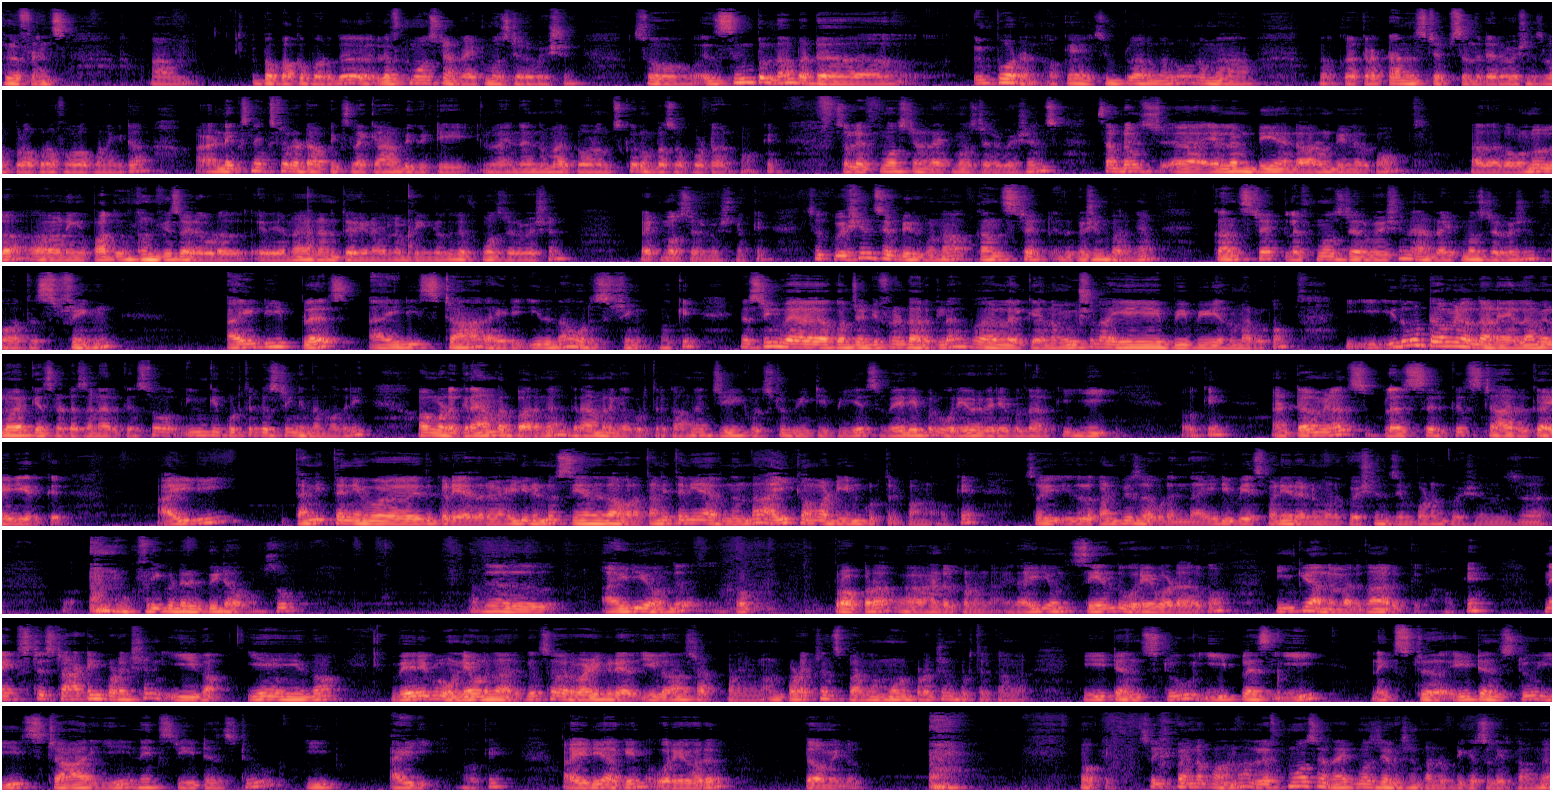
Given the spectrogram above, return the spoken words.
Hello friends இப்போ பார்க்க போகிறது leftmost and rightmost derivation so இது சிம்பிள் தான் பட் இம்பார்ட்டன்ட் ஓகே சிம்பிளாக இருந்தாலும் நம்ம uh, கரெக்டான ஸ்டெப்ஸ் அந்த டெரிவேஷன்ஸ்லாம் ப்ராப்பராக ஃபாலோ பண்ணிக்கிட்டா நெக்ஸ்ட் நெக்ஸ்ட் வர டாபிக்ஸ் லைக் ஆம்பிகிட்டி இல்லை இந்த இந்த மாதிரி ப்ராப்ளம்ஸ்க்கு ரொம்ப சப்போர்ட்டாக இருக்கும் okay so leftmost and rightmost derivations sometimes LMD and ஆர்எம்டின்னு இருக்கும். அது அது ஒன்றும் இல்லை. Uh, நீங்கள் பார்த்து கன்ஃபியூஸ் ஆகிடக்கூடாது இது என்ன என்னன்னு தெரியணும். எல்எம்டிங்கிறது leftmost derivation rightmost derivation okay so questions எப்படி இருக்குன்னா கன்ஸ்ட்ரக்ட் இந்த கொஷின் பாருங்க. Construct leftmost derivation and rightmost derivation for the string id plus id star id இதுதான் ஒரு ஸ்ட்ரிங் ஓகே இந்த ஸ்ட்ரிங் வேற கொஞ்சம் டிஃப்ரெண்டா இருக்குல்ல. லைக் நம்ம யூஸ்வலா ஏஏ பிபி அந்த மாதிரி இருக்கும். இதுவும் டெர்மினல் தானே எல்லாமே லோயர் கேஸ் லெட்டர்ஸ் தானே இருக்கு. ஸோ இங்கே கொடுத்துருக்க ஸ்ட்ரிங் இந்த மாதிரி. அவங்களோட கிராமர் பாருங்க. கிராமர் இங்கே கொடுத்துருக்காங்க. G equals to VTPS variable ஒரே ஒரு வேரியபிள் தான் இருக்கு. E, E okay and terminals plus இருக்கு ஸ்டார் இருக்கு ஐடி இருக்கு. ஐடி தனித்தனி இது கிடையாது. ஐடி ரெண்டும் சேர்ந்து தான் வரும். தனித்தனியா இருந்திருந்தா ஐ கமா டின்னு கொடுத்துருப்பாங்க ஓகே ஸோ இதில் கன்ஃபியூஸ் ஆகக்கூடாது. இந்த ஐடி பேஸ் பண்ணி ரெண்டு மூணு கொஷின்ஸ் இம்பார்ட்டன்ட் கொஷின்ஸ் ஃப்ரீக்வெண்டா ரிப்பீட் ஆகும். ஸோ அது ஐடியை வந்து ப்ராப்பராக ஹேண்டில் பண்ணுங்க. இந்த ஐடியா வந்து சேர்ந்து ஒரே வேர்டாக இருக்கும். இங்கேயும் அந்த மாதிரி தான் இருக்கு okay next starting production E தான். ஏன் இ தான்? வேரியபிள் ஒன்னே ஒன்று தான் இருக்குது ஸோ வேறு வழி கிடையாது. E இல தான் ஸ்டார்ட் பண்ணணும். அண்ட் ப்ரொடக்ஷன்ஸ் பாருங்கள் மூணு ப்ரொடக்ஷன் கொடுத்துருக்காங்க. E tends to E plus E next E tends to E star E next E tends to E id okay id again ஒரே ஒரு டெர்மினல் ஓகே ஸோ இப்போ என்ன பண்ணணும்னா left most and right most derivation கண்டுபிடிக்க சொல்லியிருக்காங்க.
